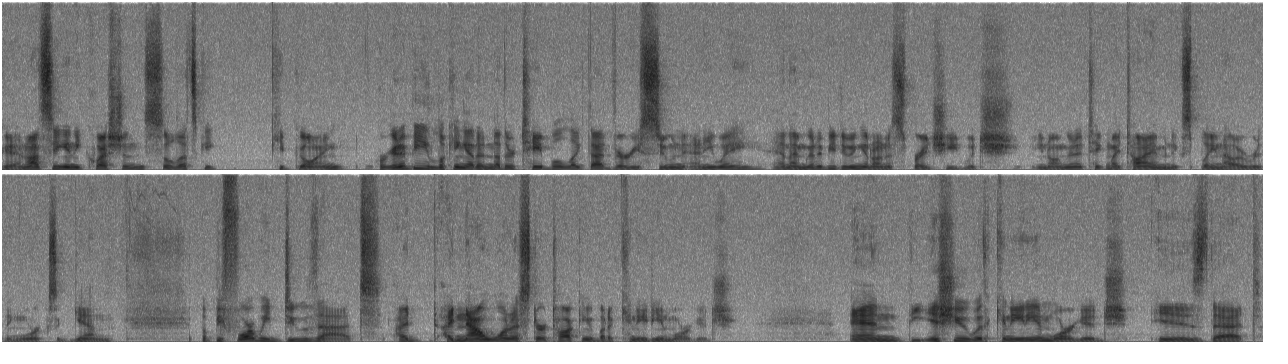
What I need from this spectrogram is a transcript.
Okay, I'm not seeing any questions, so let's keep, keep going. We're going to be looking at another table like that very soon anyway, and I'm going to be doing it on a spreadsheet, which, you know, I'm going to take my time and explain how everything works again. But before we do that, I, I now want to start talking about a Canadian mortgage. And the issue with Canadian mortgage is that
